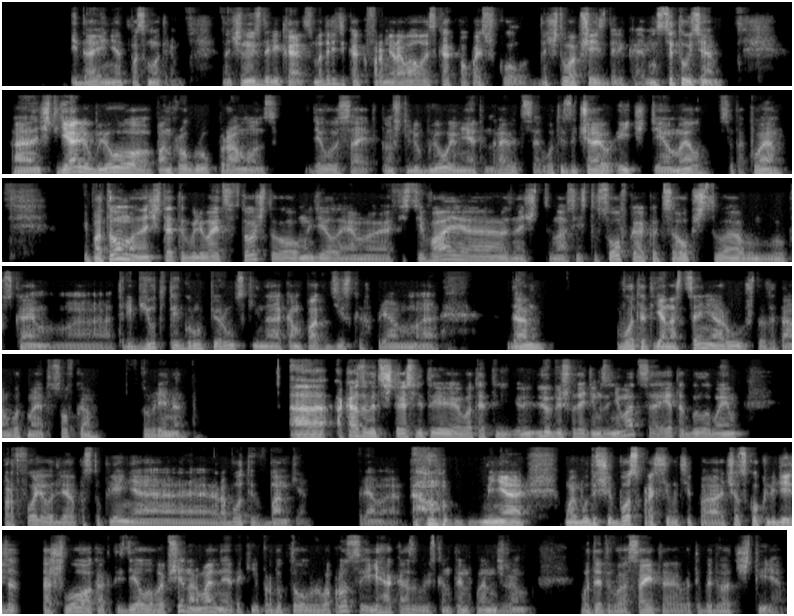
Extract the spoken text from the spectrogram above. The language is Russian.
и да, и нет, посмотрим. Начну издалека. Смотрите, как формировалось, как попасть в школу. Значит, вообще издалека. В институте. А, значит, я люблю панк-рок группу Рамонс делаю сайт, потому что люблю, и мне это нравится. Вот изучаю HTML, все такое. И потом, значит, это выливается в то, что мы делаем э, фестиваль, значит, у нас есть тусовка, какое-то сообщество, мы выпускаем э, трибют этой группе русский на компакт-дисках прям, э, да. Вот это я на сцене ору, что-то там, вот моя тусовка в то время. А оказывается, что если ты вот это любишь вот этим заниматься, это было моим портфолио для поступления э, работы в банке. Прямо меня мой будущий босс спросил, типа, а что, сколько людей зашло, а как ты сделал? Вообще нормальные такие продуктовые вопросы, и я оказываюсь контент-менеджером вот этого сайта VTB24.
